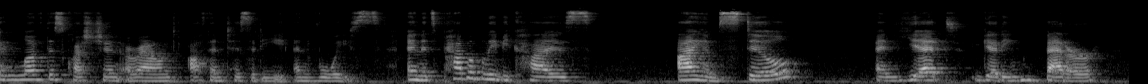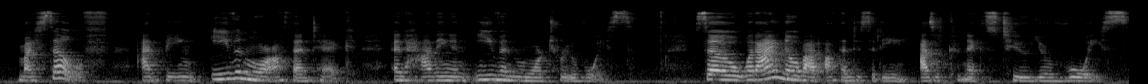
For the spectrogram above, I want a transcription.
love this question around authenticity and voice. And it's probably because I am still and yet getting better myself at being even more authentic and having an even more true voice. So, what I know about authenticity as it connects to your voice,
